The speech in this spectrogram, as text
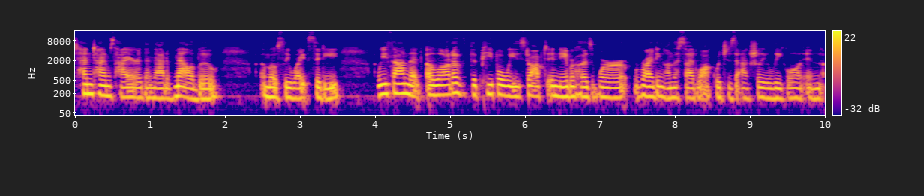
10 times higher than that of Malibu, a mostly white city we found that a lot of the people we stopped in neighborhoods were riding on the sidewalk, which is actually illegal in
